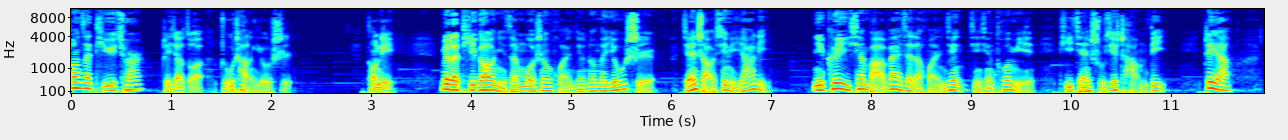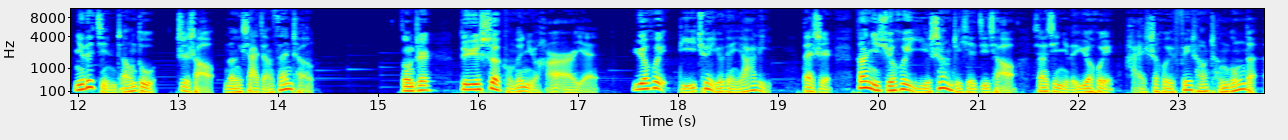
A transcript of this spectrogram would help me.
放在体育圈，这叫做主场优势。同理，为了提高你在陌生环境中的优势，减少心理压力，你可以先把外在的环境进行脱敏，提前熟悉场地，这样你的紧张度至少能下降三成。总之，对于社恐的女孩而言，约会的确有点压力，但是当你学会以上这些技巧，相信你的约会还是会非常成功的。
